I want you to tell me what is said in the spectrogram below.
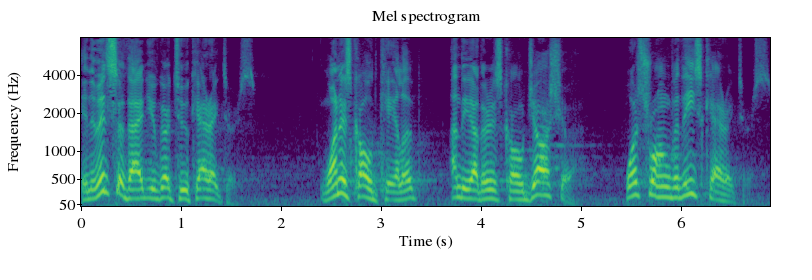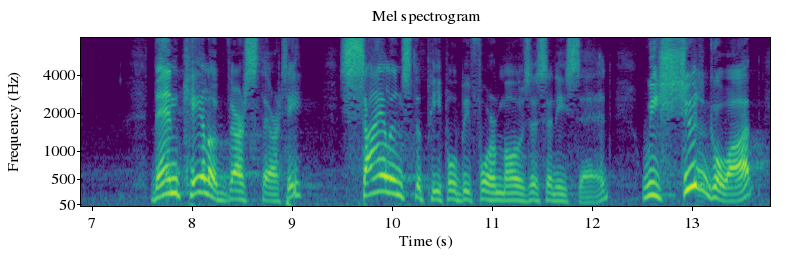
In the midst of that, you've got two characters. One is called Caleb, and the other is called Joshua. What's wrong with these characters? Then Caleb, verse 30, silenced the people before Moses, and he said, We should go up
